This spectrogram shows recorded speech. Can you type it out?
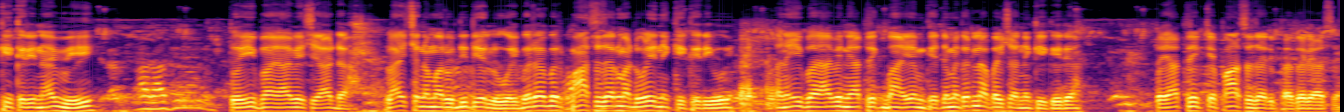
નક્કી કરીને આવી. તો એ ભાઈ આવે છે આડા. લાયસન અમારું દીધેલું હોય. બરાબર પાંચ હજારમાં ડોળી નક્કી કરી હોય. અને એ ભાઈ આવીને યાત્રિકમાં એમ કે, તમે કેટલા પૈસા નક્કી કર્યા? તો યાત્રિક કે, પાંચ હજાર રૂપિયા કર્યા છે.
